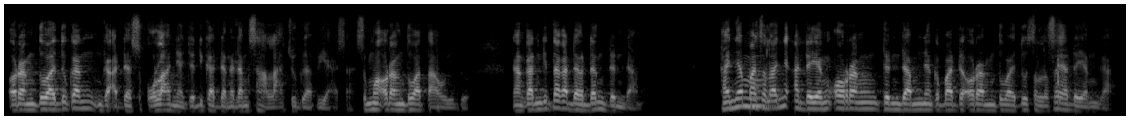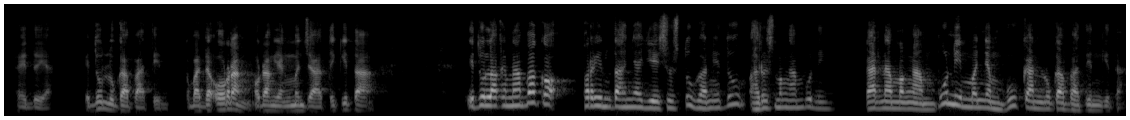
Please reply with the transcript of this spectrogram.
Orang tua itu kan nggak ada sekolahnya, jadi kadang-kadang salah juga biasa. Semua orang tua tahu itu. Nah kan kita kadang-kadang dendam. Hanya hmm. masalahnya ada yang orang dendamnya kepada orang tua itu selesai, ada yang enggak. Itu ya. Itu luka batin. Kepada orang, orang yang menjahati kita. Itulah kenapa kok perintahnya Yesus Tuhan itu harus mengampuni. Karena mengampuni menyembuhkan luka batin kita.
